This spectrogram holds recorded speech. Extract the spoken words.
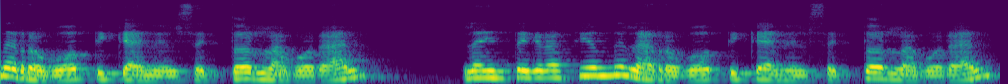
de robótica en el sector laboral. La integración de la robótica en el sector laboral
